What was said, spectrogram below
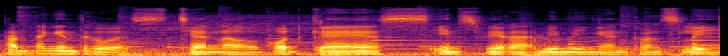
pantengin terus channel podcast Inspira Bimbingan Konseling.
